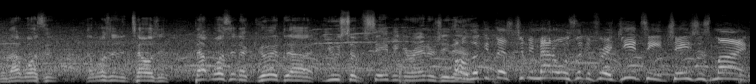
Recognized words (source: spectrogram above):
Well, that wasn't that wasn't intelligent. That wasn't a good uh, use of saving your energy there. Oh, look at this. Jimi Manuwa was looking for a guillotine, changed his mind.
